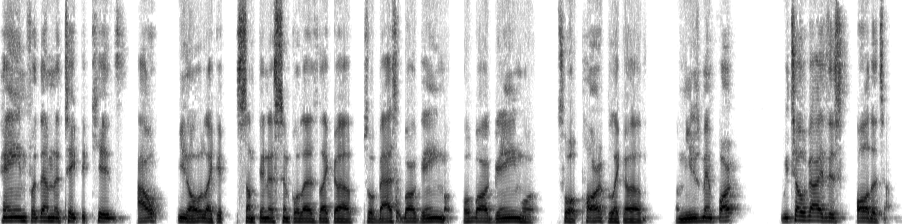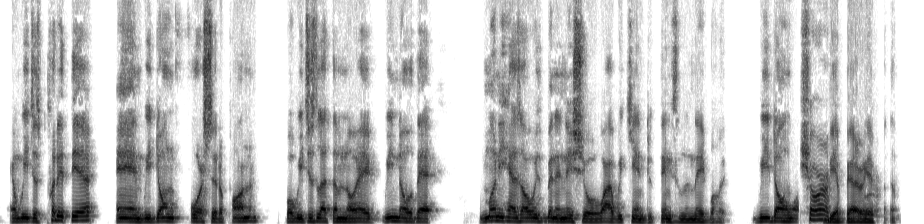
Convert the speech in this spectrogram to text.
paying for them to take the kids out, you know, like something as simple as like a, to a basketball game, a football game or to a park, like a amusement park. We tell guys this all the time and we just put it there and we don't force it upon them, but we just let them know, Hey, we know that money has always been an issue of why we can't do things in the neighborhood. We don't want sure. to be a barrier for them.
